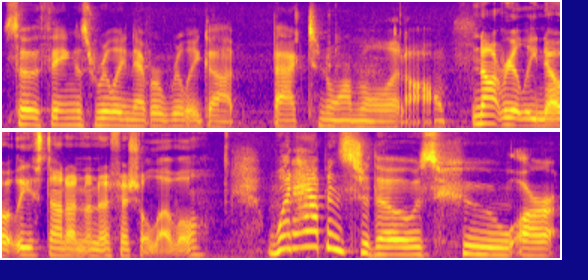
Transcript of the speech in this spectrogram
So things really never really got back to normal at all. Not really, no. At least not on an official level. What happens to those who are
